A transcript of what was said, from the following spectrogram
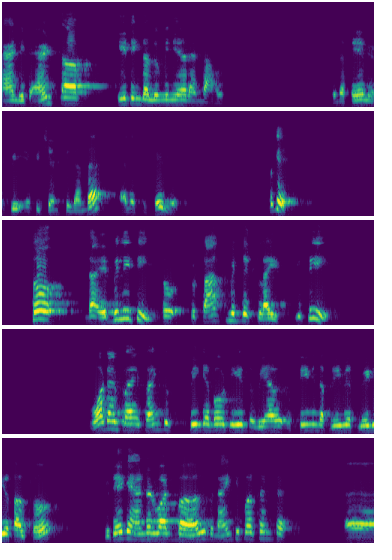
and it ends up heating the luminaire and the house with the same efficiency than the electric radiator. Okay. So the ability so to transmit this light you see what i'm trying trying to speak about is we have seen in the previous videos also. You take a 100 watt bulb 90 percent uh,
